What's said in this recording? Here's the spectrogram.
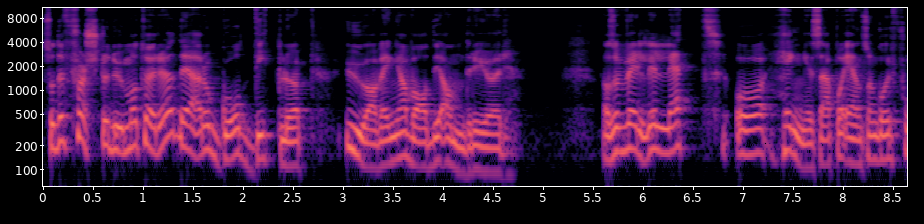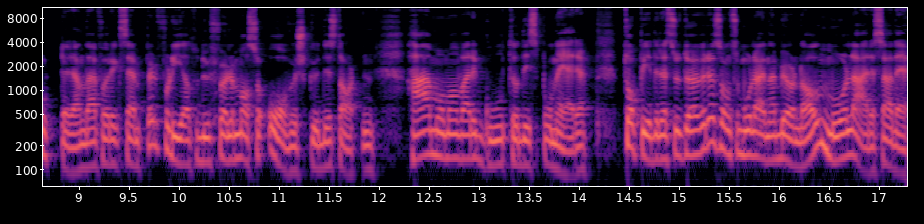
Så det første du må tørre, det er å gå ditt løp, uavhengig av hva de andre gjør. Altså Veldig lett å henge seg på en som går fortere enn deg, f.eks. For eksempel, fordi at du føler masse overskudd i starten. Her må man være god til å disponere. Toppidrettsutøvere, sånn som Ole Einar Bjørndalen, må lære seg det.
